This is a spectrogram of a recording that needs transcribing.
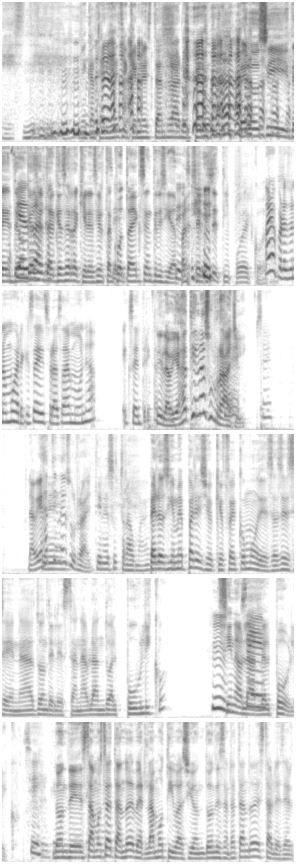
Este, me encantaría decir que no es tan raro, pero, pero sí, te- tengo es que raro. aceptar que se requiere cierta Sí. cuota de excentricidad Sí. para hacer ese tipo de cosas. Bueno, pero es una mujer que se disfraza de monja excéntrica. Sí, la vieja tiene su rayi. Sí, La vieja Tiene- tiene su rayi. Tiene su trauma. Pero sí me pareció que fue como de esas escenas donde le están hablando al público Mm, sin hablarle sí, al público. Sí, Donde estamos tratando de ver la motivación, donde están tratando de establecer,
